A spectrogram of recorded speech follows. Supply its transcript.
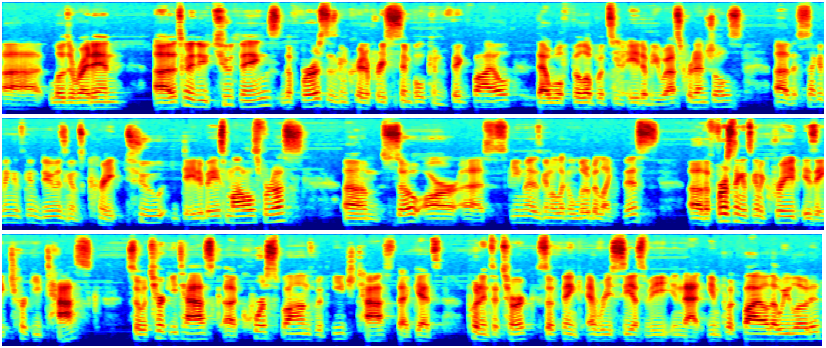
uh, loads it right in. Uh, that's gonna do two things. The first is gonna create a pretty simple config file that will fill up with some AWS credentials. Uh, the second thing it's gonna do is gonna create two database models for us. Um, so our uh, schema is gonna look a little bit like this. Uh, the first thing it's gonna create is a Turkee task. So a Turkee task uh, corresponds with each task that gets put into Turk. So think every CSV in that input file that we loaded.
